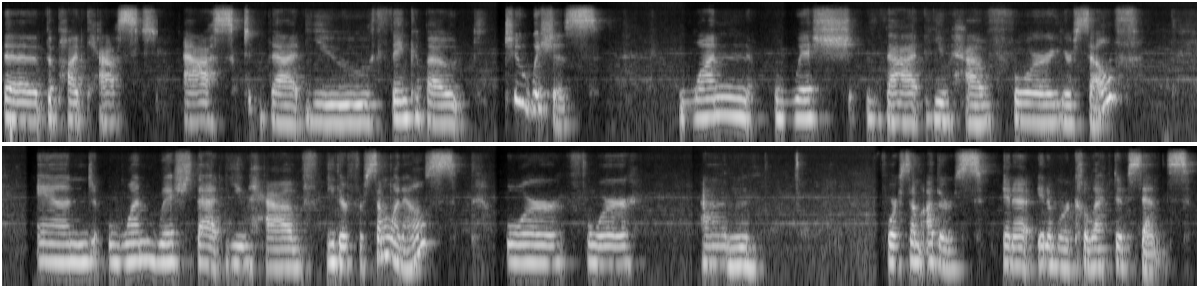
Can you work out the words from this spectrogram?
the the podcast asked that you think about two wishes. One wish that you have for yourself and one wish that you have either for someone else or for um, for some others in a in a more collective sense.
